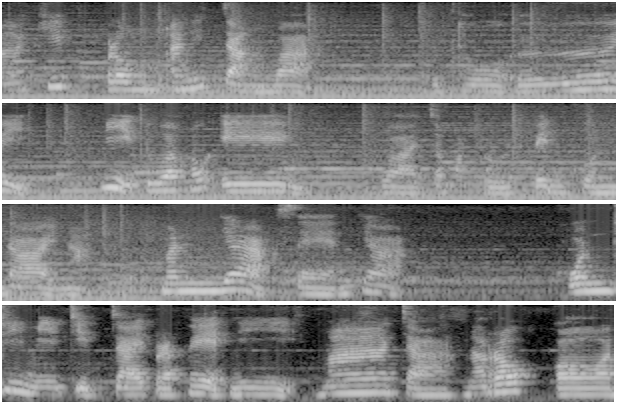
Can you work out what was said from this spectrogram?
มาคิดปรงอนิจจังว่าพุทโธเอ้ย นี่ตัวเขาเอง ว่าจะมาเกิดเป็นคนได้นะมันยากแสนยาก คนที่มีจิตใจประเภทนี้มาจากนรกก่อน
